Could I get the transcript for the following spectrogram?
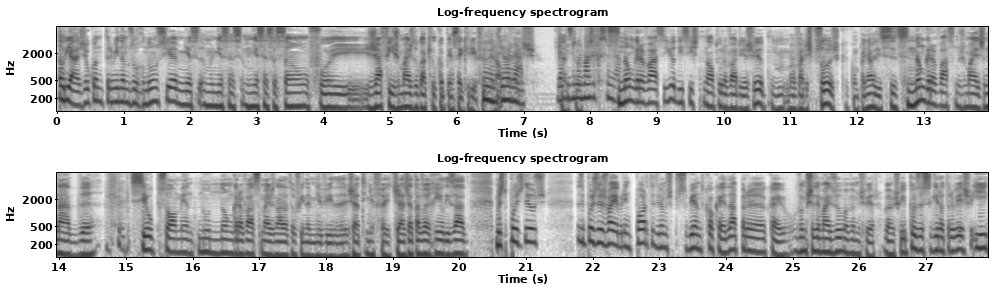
Aliás, eu quando terminamos o renúncia, a minha, minha, minha sensação foi já fiz mais do que aquilo que eu pensei que iria fazer hum, é verdade. Vez. Já fizemos mais do que sonhar. Se não gravasse, e eu disse isto na altura várias vezes, a várias pessoas que acompanhavam, disse, se, se não gravássemos mais nada, se eu pessoalmente não, não gravasse mais nada até o fim da minha vida, já tinha feito, já, já estava realizado. Mas depois Deus mas depois Deus vai abrindo portas e vamos percebendo que, ok, dá para, ok, vamos fazer mais uma, vamos ver. Vamos, e depois a seguir outra vez. E,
